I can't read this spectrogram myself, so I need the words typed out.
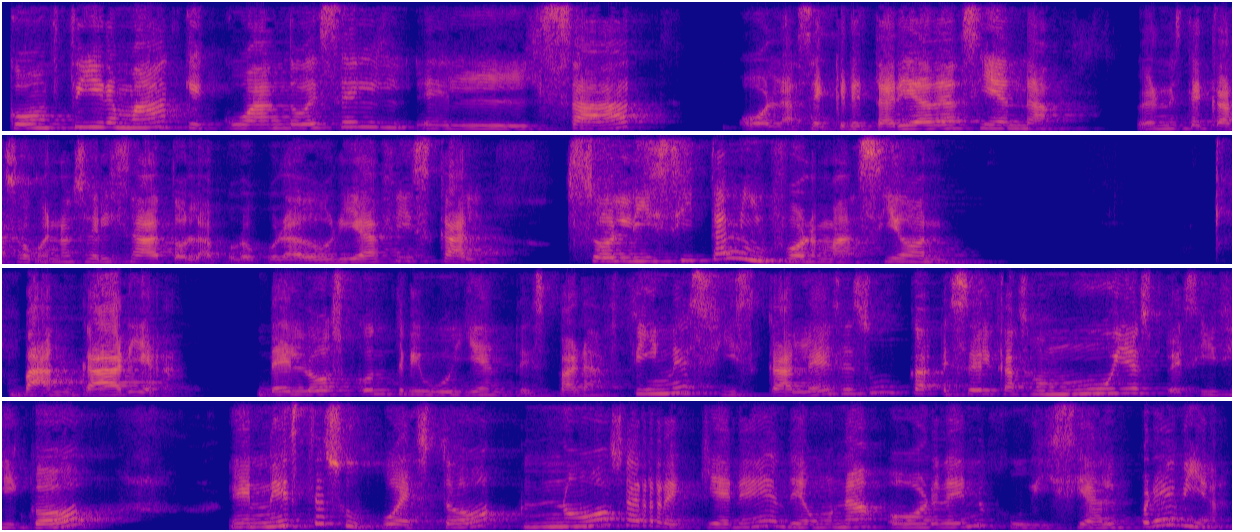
confirma que cuando es el, el SAT o la Secretaría de Hacienda pero en este caso, bueno, es el SAT o la Procuraduría Fiscal, solicitan información bancaria de los contribuyentes para fines fiscales, es, un, es el caso muy específico. En este supuesto no se requiere de una orden judicial previa,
